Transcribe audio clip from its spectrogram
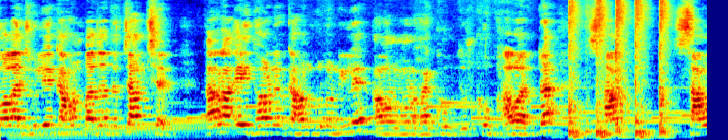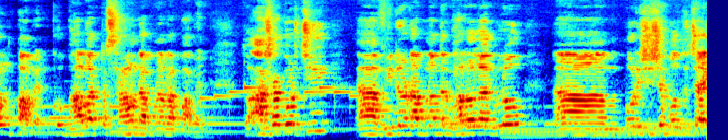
গলায় ঝুলিয়ে কাহন বাজাতে চাচ্ছেন তারা এই ধরনের কাহনগুলো নিলে আমার মনে হয় খুব খুব ভালো একটা সাউন্ড সাউন্ড পাবেন। খুব ভালো একটা সাউন্ড আপনারা পাবেন। তো আশা করছি ভিডিওটা আপনাদের ভালো লাগল। পরিশেষে বলতে চাই,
